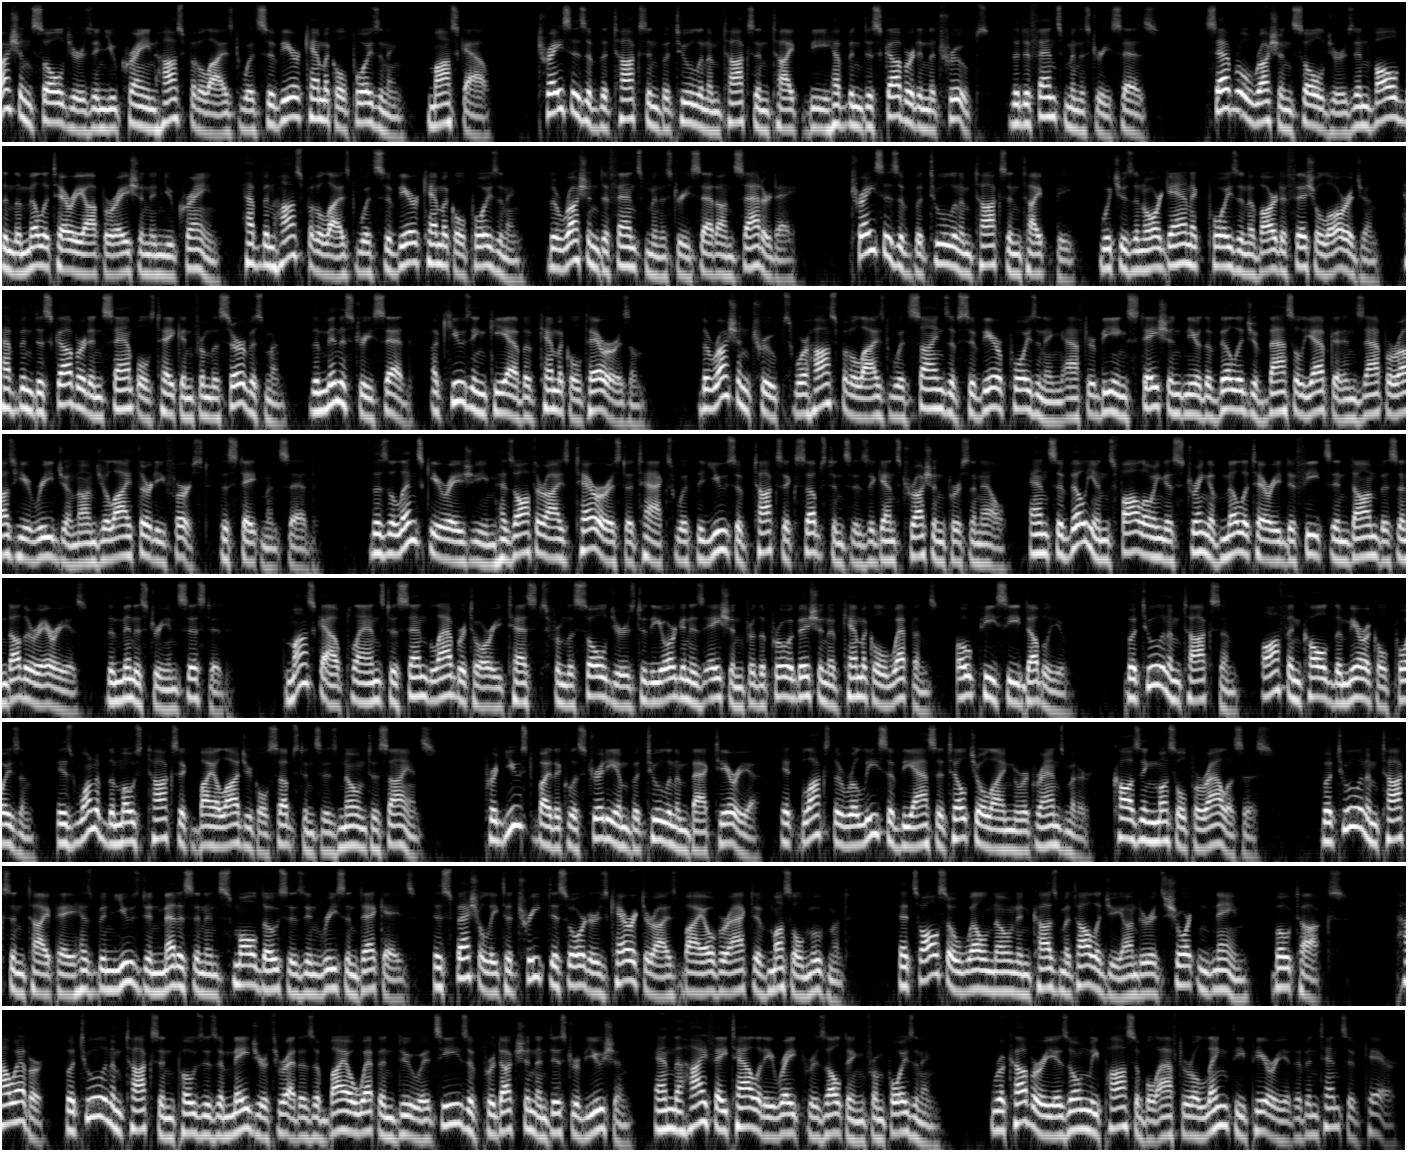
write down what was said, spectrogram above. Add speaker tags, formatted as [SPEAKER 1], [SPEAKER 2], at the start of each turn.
[SPEAKER 1] Russian soldiers in Ukraine hospitalized with severe chemical poisoning, Moscow. Traces of the toxin botulinum toxin type B have been discovered in the troops, the defense ministry says. Several Russian soldiers involved in the military operation in Ukraine have been hospitalized with severe chemical poisoning, the Russian Defense Ministry said on Saturday. Traces of botulinum toxin type B, which is an organic poison of artificial origin, have been discovered in samples taken from the servicemen, the ministry said, accusing Kiev of chemical terrorism. The Russian troops were hospitalized with signs of severe poisoning after being stationed near the village of Vasilyevka in Zaporozhye region on July 31, the statement said. The Zelensky regime has authorized terrorist attacks with the use of toxic substances against Russian personnel and civilians following a string of military defeats in Donbas and other areas, the ministry insisted. Moscow plans to send laboratory tests from the soldiers to the Organization for the Prohibition of Chemical Weapons, OPCW. Botulinum toxin, often called the miracle poison, is one of the most toxic biological substances known to science. Produced by the Clostridium botulinum bacteria, it blocks the release of the acetylcholine neurotransmitter, causing muscle paralysis. Botulinum toxin type A has been used in medicine in small doses in recent decades, especially to treat disorders characterized by overactive muscle movement. It's also well known in cosmetology under its shortened name, Botox. However, botulinum toxin poses a major threat as a bioweapon due its ease of production and distribution and the high fatality rate resulting from poisoning. Recovery is only possible after a lengthy period of intensive care.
